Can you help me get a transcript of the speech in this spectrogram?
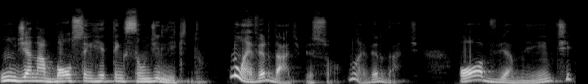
um dianabol sem retenção de líquido. Não é verdade, pessoal. Não é verdade. Obviamente,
